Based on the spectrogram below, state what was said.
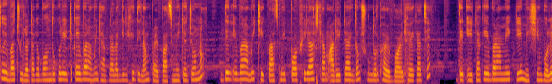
তো এবার চুলাটাকে বন্ধ করে এটাকে এবার আমি ঢাকনা লাগিয়ে রেখে দিলাম প্রায় পাঁচ মিনিটের জন্য। দেন এবার আমি ঠিক পাঁচ মিনিট পর ফিরে আসলাম আর এটা একদম সুন্দরভাবে বয়েল হয়ে গেছে। দেন এটাকে এবার আমি একটি মিক্সিং বলে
